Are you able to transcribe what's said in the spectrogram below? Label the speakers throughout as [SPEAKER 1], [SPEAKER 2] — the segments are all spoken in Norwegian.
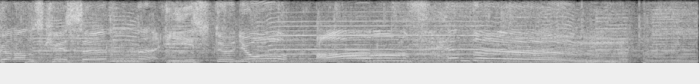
[SPEAKER 1] Haugalandsquizen. I studio, Alf Henden.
